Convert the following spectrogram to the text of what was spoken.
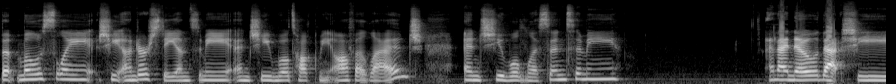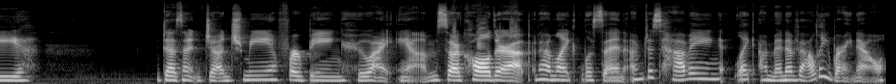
but mostly she understands me and she will talk me off a ledge and she will listen to me and i know that she doesn't judge me for being who I am. So I called her up and I'm like, listen, I'm just having, like, I'm in a valley right now.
